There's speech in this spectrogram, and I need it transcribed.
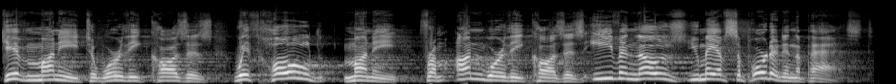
Give money to worthy causes. Withhold money from unworthy causes, even those you may have supported in the past.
